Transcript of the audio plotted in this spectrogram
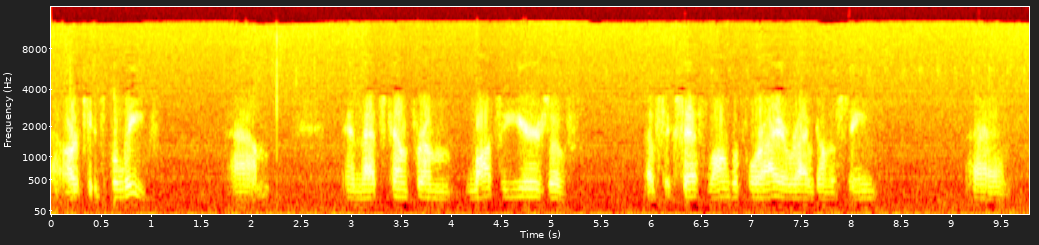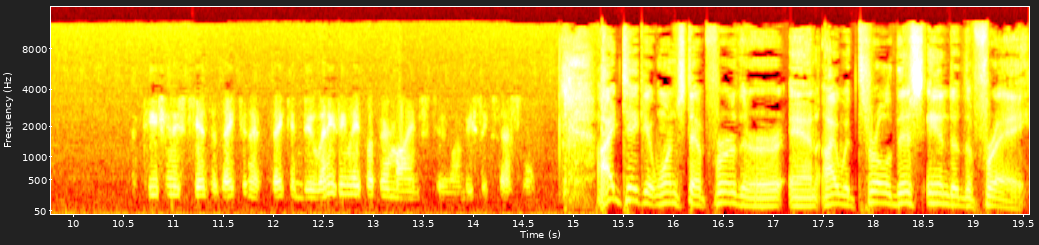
Uh, our kids believe. Um, and that's come from lots of years of of success long before I arrived on the scene. Uh, teaching these kids that they can they can do anything they put their minds to and be successful. I'd take it one step further, and I would throw this into the fray.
